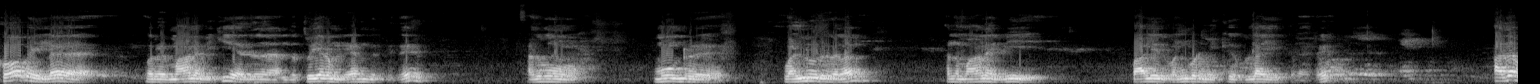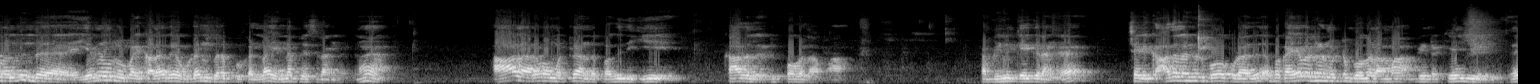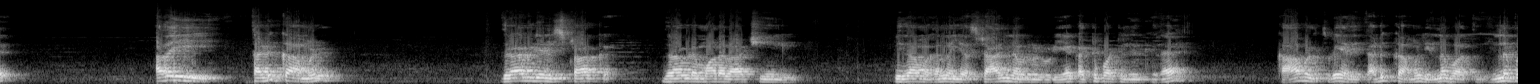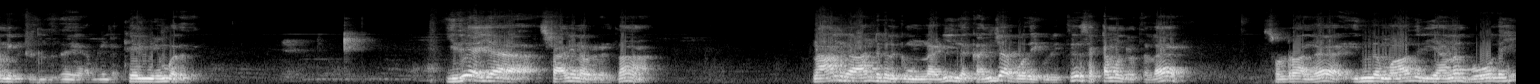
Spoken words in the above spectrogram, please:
கோவையில் ஒரு மாணவிக்கு அது அந்த துயரம் நேர்ந்திருக்குது. அதுவும் மூன்று வல்லூறுகளால் அந்த மாணவி பாலியல் வன்கொடுமைக்கு உள்ளாகி இருக்கிறாரு. அதை வந்து இந்த இருநூறு ரூபாய் கழக உடன்பிறப்புகள்லாம் என்ன பேசுகிறாங்கன்னா ஆள் அரவமற்ற அந்த பகுதிக்கு காதலர்கள் போகலாமா அப்படின்னு கேட்குறாங்க சரி காதலர்கள் போகக்கூடாது அப்போ கயவர்கள் மட்டும் போகலாமா அப்படின்ற கேள்வி எழுந்தது. அதை தடுக்காமல் திராவிடியன் ஸ்டாக் திராவிட மாடல் ஆட்சியின் பிதாமகன் ஐயா ஸ்டாலின் அவர்களுடைய கட்டுப்பாட்டில் இருக்கிற காவல்துறை அதை தடுக்காமல் என்ன பார்த்து என்ன பண்ணிக்கிட்டு இருந்தது அப்படின்ற கேள்வியும் வருது. இதே ஐயா ஸ்டாலின் அவர்கள் தான் நான்கு ஆண்டுகளுக்கு முன்னாடி இந்த கஞ்சா போதை குறித்து சட்டமன்றத்தில் சொல்கிறாங்க இந்த மாதிரியான போதை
